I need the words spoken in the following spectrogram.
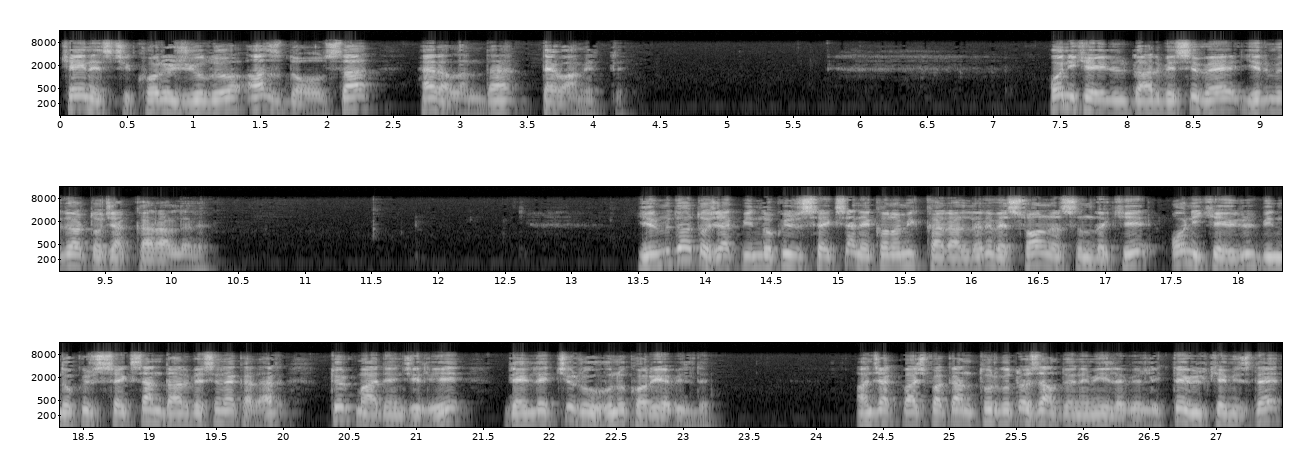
Keynesçi koruyuculuğu az da olsa her alanda devam etti. 12 Eylül darbesi ve 24 Ocak kararları 24 Ocak 1980 ekonomik kararları ve sonrasındaki 12 Eylül 1980 darbesine kadar Türk madenciliği devletçi ruhunu koruyabildi. Ancak Başbakan Turgut Özal dönemiyle birlikte ülkemizde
